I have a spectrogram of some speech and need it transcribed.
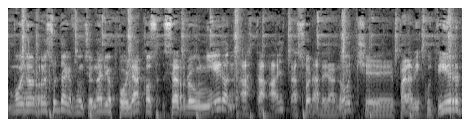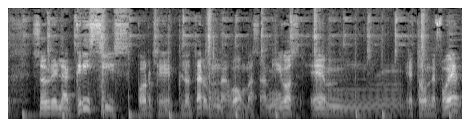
Bueno, resulta que funcionarios polacos se reunieron hasta altas horas de la noche para discutir sobre la crisis, porque explotaron unas bombas, amigos, en ¿Esto dónde fue?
